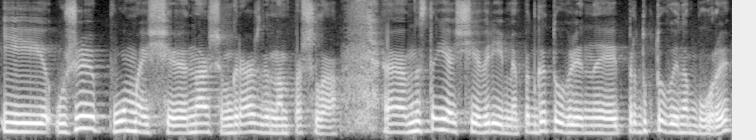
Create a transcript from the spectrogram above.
и уже помощь нашим гражданам пошла. Э, в настоящее время подготовлены продуктовые наборы.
